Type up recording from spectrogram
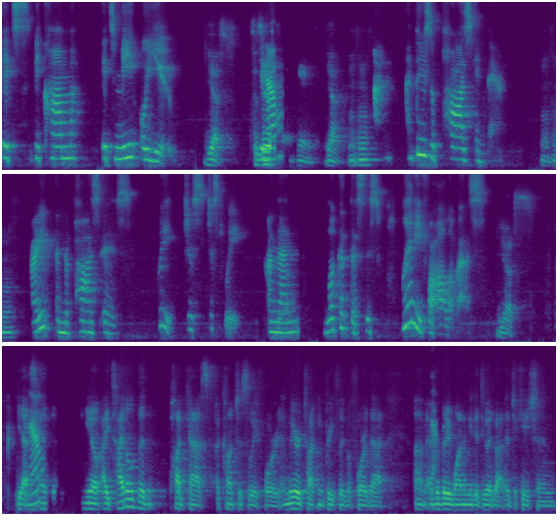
it's become it's me or you. Yes. It's you know? Yeah. Mm-hmm. And there's a pause in there. Mm-hmm. Right? And the pause is wait, just just wait. And yeah. then look at this. There's plenty for all of us. Yes. Yes. You know? And, you know, I titled the podcast A Conscious Way Forward. And we were talking briefly before that. Um, everybody wanted me to do it about education.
